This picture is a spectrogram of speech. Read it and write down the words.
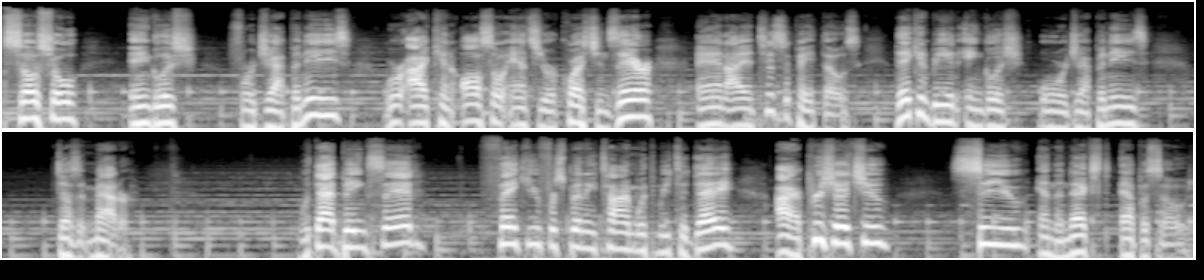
Social English for Japanese, where I can also answer your questions there, and I anticipate those. They can be in English or Japanese, doesn't matter. With that being said, thank you for spending time with me today. I appreciate you. See you in the next episode.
